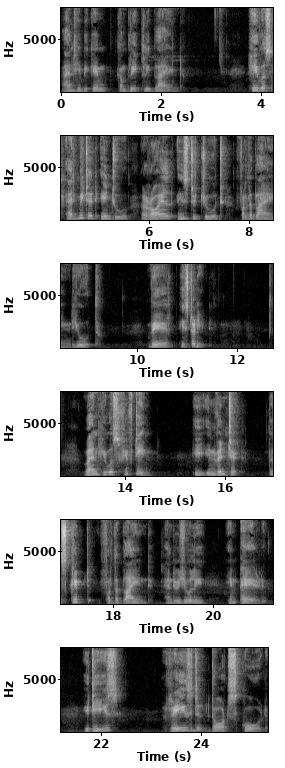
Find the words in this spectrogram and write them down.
and he became completely blind. He was admitted into Royal Institute for the Blind Youth, where he studied. When he was 15, he invented the script for the blind and visually impaired. It is raised dots code.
